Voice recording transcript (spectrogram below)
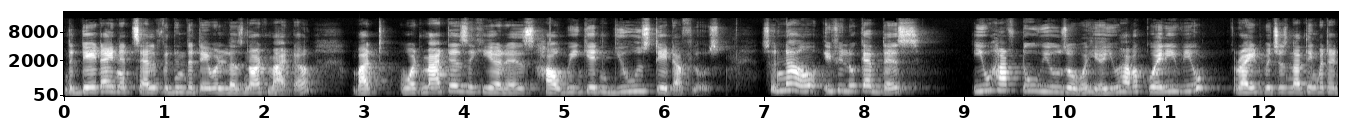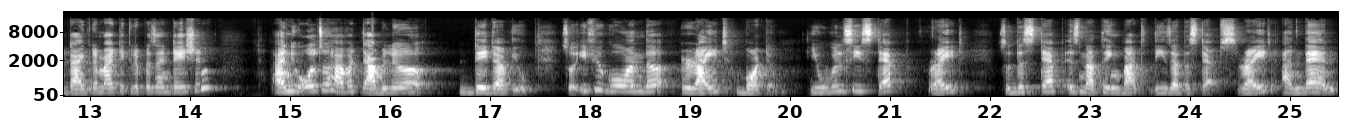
the data in itself within the table does not matter but what matters here is how we can use data flows. So now if you look at this you have two views over here. You have a query view right which is nothing but a diagrammatic representation and you also have a tabular data view. So if you go on the right bottom you will see step right? So the step is nothing but these are the steps right? And then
